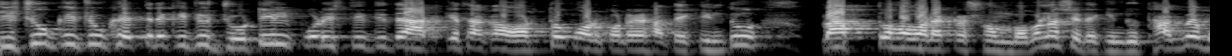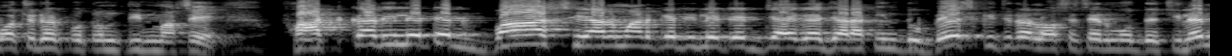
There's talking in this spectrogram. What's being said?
কিছু কিছু ক্ষেত্রে কিছু জটিল পরিস্থিতিতে আটকে থাকা অর্থ কর্কটের হাতে কিন্তু প্রাপ্ত হওয়ার একটা সম্ভাবনা সেটা কিন্তু থাকবে। বছরের প্রথম তিন মাসে ফাটকা রিলেটেড বা শেয়ার মার্কেট রিলেটেড জায়গায় যারা কিন্তু বেশ কিছুটা লসেসের মধ্যে ছিলেন,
